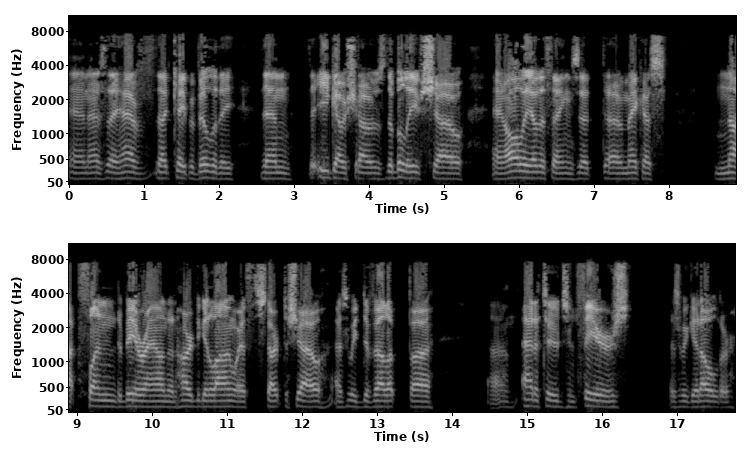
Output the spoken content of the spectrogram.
And as they have that capability, then the ego shows, the beliefs show, and all the other things that uh, make us not fun to be around and hard to get along with start to show as we develop uh, uh, attitudes and fears as we get older.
